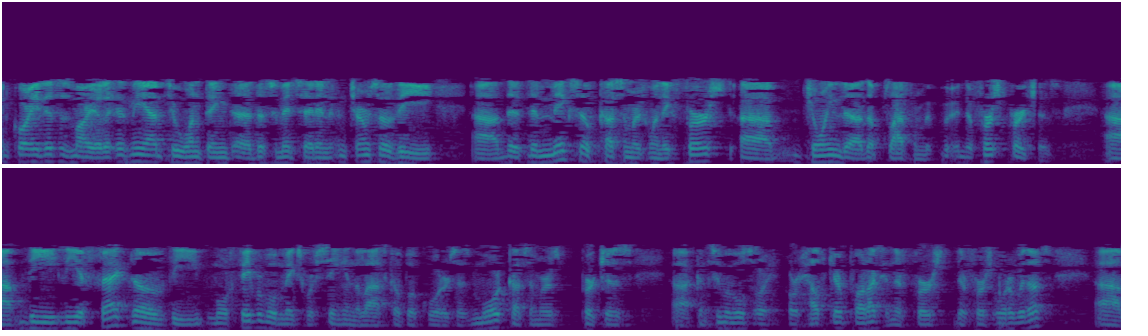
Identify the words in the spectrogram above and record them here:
Cory, this is Mario. Let me add to one thing that Sumit said. In terms of the uh the mix of customers when they first join the platform, the first purchase, uh the effect of the more favorable mix we're seeing in the last couple of quarters as more customers purchase consumables or or healthcare products in their first order with us, uh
